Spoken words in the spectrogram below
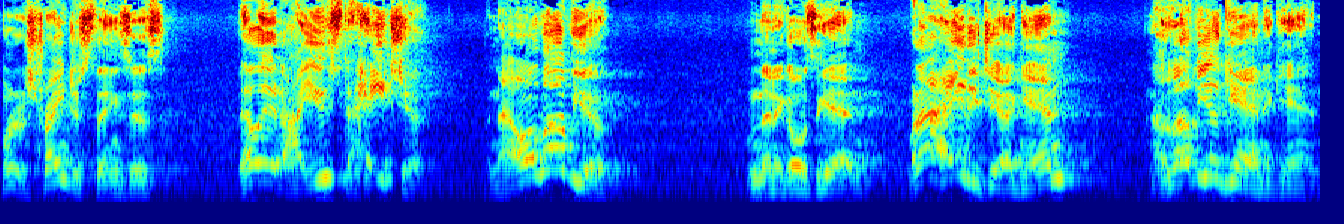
One of the strangest things is, Elliot, I used to hate you, but now I love you. And then it goes again. But I hated you again, and I love you again, again.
